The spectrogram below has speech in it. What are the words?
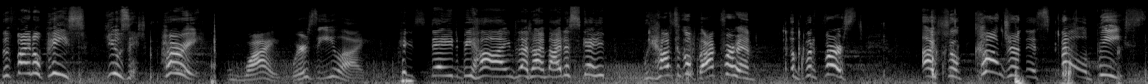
The final piece! Use it! Hurry! Why? Where's Eli? He stayed behind that I might escape! We have to go back for him. But first, I shall conjure this fell beast.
